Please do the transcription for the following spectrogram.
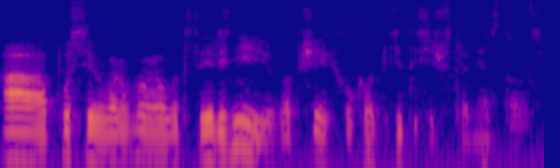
А после вот этой резни вообще их около 5 тысяч в стране осталось.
